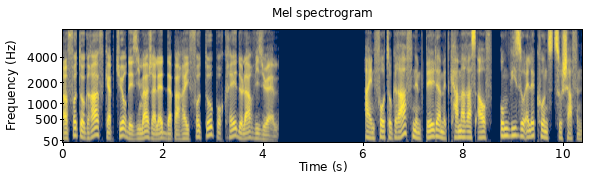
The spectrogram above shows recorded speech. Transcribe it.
Un photographe capture des images à l'aide d'appareils photo pour créer de l'art visuel. Ein Fotograf nimmt Bilder mit Kameras auf, um visuelle Kunst zu schaffen.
